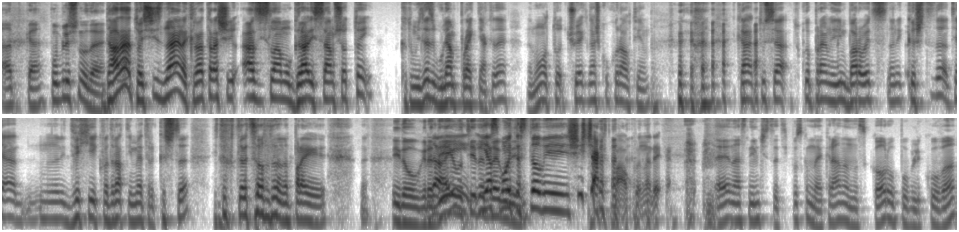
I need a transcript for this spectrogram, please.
А, така. Публично да е. Да, да, той си знае. Накрая трябваше аз ислам огради сам, защото той, като ми излезе голям проект някъде, не мога, то, човек, знаеш колко работа имам. Каза, тук сега, тук правим един баровец, нали, къщата, тя нали, 2000 квадратни метра къща и тук трябва да направи. И да огради да, и, и, отиде и аз моите стълби ще изчакат малко. Нали. Е, една снимчица ти пускам на екрана, наскоро публикува.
